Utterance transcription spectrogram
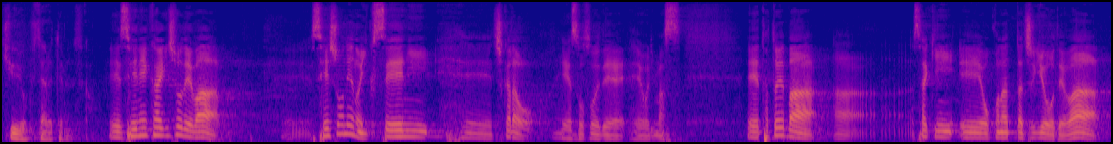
注力されてるんですか？えー青年会議所では、えー青少年の育成に、えー力を、えー注いでえーおります、えー例えば最近、えー行った事業では、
